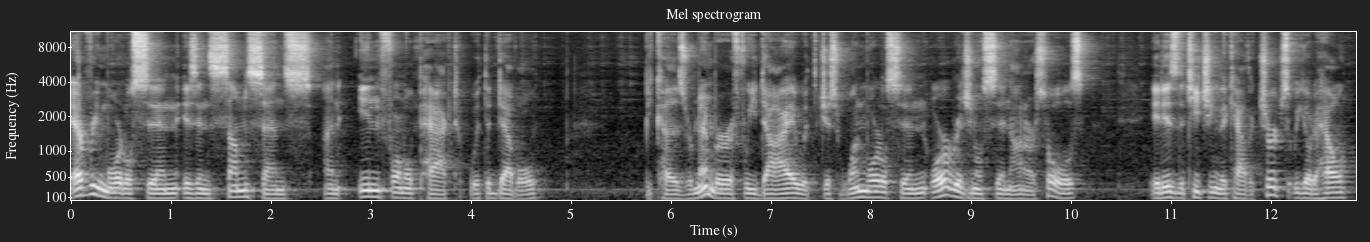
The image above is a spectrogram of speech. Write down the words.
every mortal sin is in some sense an informal pact with the devil. Because remember, if we die with just one mortal sin or original sin on our souls, it is the teaching of the Catholic Church that we go to hell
